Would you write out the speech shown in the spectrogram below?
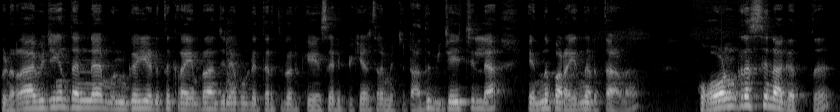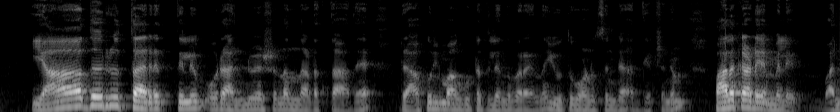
പിണറായി വിജയൻ തന്നെ മുൻകൈ എടുത്ത് ക്രൈംബ്രാഞ്ചിനെ കൊണ്ട് ഇത്തരത്തിലൊരു കേസ് എടുപ്പിക്കാൻ ശ്രമിച്ചിട്ട് അത് വിജയിച്ചില്ല എന്ന് പറയുന്നിടത്താണ് കോൺഗ്രസ്സിനകത്ത് യാതൊരു തരത്തിലും ഒരു അന്വേഷണം നടത്താതെ രാഹുൽ മാങ്കൂട്ടത്തിൽ എന്ന് പറയുന്ന യൂത്ത് കോൺഗ്രസിന്റെ അധ്യക്ഷനും പാലക്കാട് എം എൽ എ വൻ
